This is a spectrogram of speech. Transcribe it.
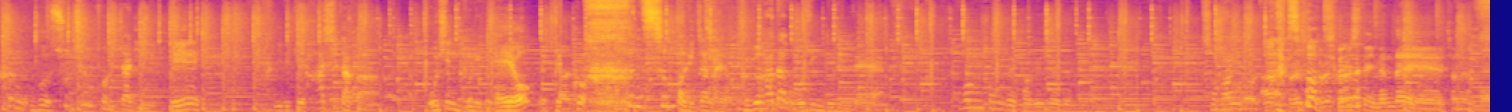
큰뭐 수천 톤짜리 배 이렇게 하시다가 오신 분이고 배요? 그큰 선박 있잖아요. 그거 하다가 오신 분인데 소방청대 가 계셔야 되는데 소방 아 그럴, 수- 그럴, 그럴 수도 있는데 예, 저는 뭐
